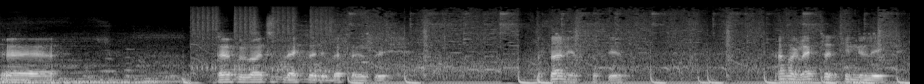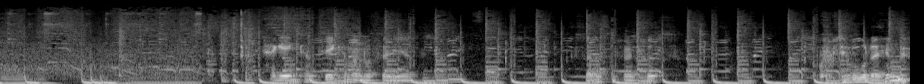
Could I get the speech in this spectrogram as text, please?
Äh, ja, für Leute, vielleicht seid ihr besser als ich. Was ist da denn jetzt passiert? Einfach gleichzeitig hingelegt. Ja, gegen Kanté kann man nur verlieren. Was war das für ein Schuss? Guck dir wo dahin.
